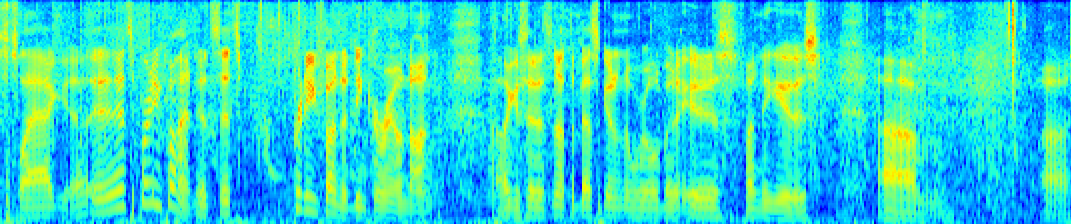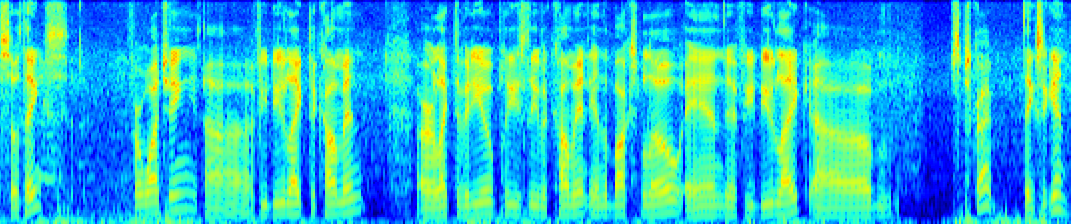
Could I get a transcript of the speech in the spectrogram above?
slag, uh, it's pretty fun. It's it's pretty fun to dink around on. Uh, like I said, it's not the best gun in the world, but it is fun to use. Um, uh, so thanks for watching. Uh, if you do like the comment or like the video, please leave a comment in the box below. And if you do like, um, subscribe. Thanks again.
